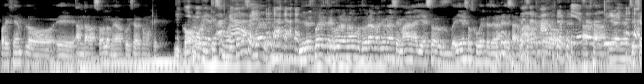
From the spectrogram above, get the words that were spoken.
por ejemplo, eh, andaba solo, me daba curiosidad como que, ¿y cómo? ¿Y qué se mueve? ¿Cómo se mueve? Y después, te juro, no duraba ni una semana y esos, y esos juguetes eran desarmados. Desarmados pero- por piezas, Ajá. Sí, sí.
